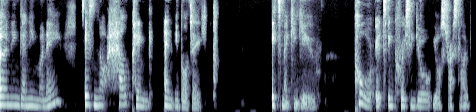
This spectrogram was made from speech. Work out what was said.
earning any money is not helping anybody. It's making you poor. It's increasing your your stress load.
